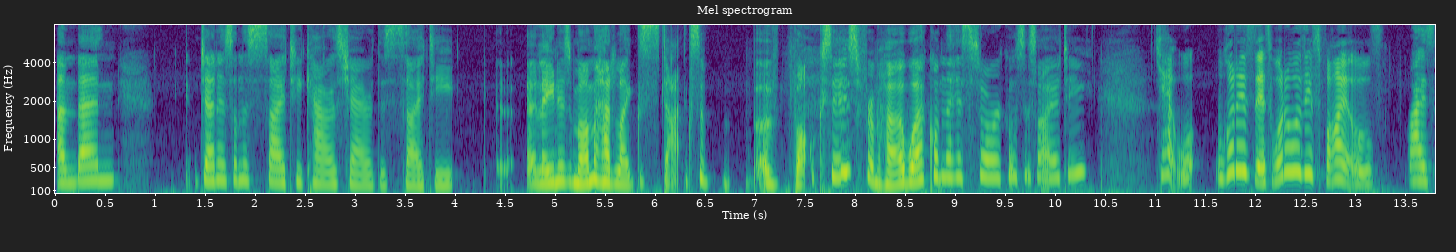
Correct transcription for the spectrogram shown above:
And then Jenna's on the society, Carol's chair of the society. Elena's mum had like stacks of, of boxes from her work on the historical society. yeah. What? What is this? What are all these files? Guys,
